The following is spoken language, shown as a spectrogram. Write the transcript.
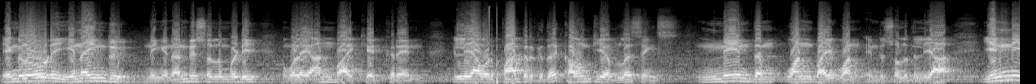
எங்களோடு இணைந்து நீங்க நன்றி சொல்லும்படி உங்களை அன்பாய் கேட்கிறேன். இல்லையா ஒரு பாட்டு இருக்குது count of blessings. Name them one by one என்று சொல்லுது இல்லையா? எண்ணி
